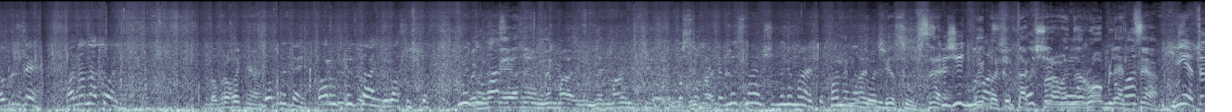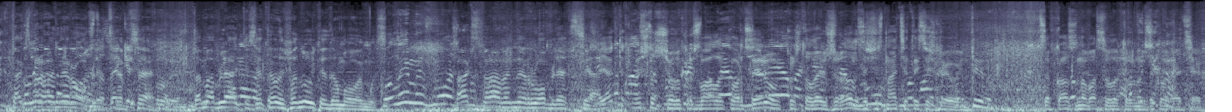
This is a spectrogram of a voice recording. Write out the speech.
добрий день. Пан Анатолій, Доброго дня. добрий день. Пару питань, будь ласка. Ми до вас. Я не, не маю, не маю часу. Послухайте, ми знаємо, що ви не маєте, пане Не маю Анатолій. часу, все. Скажіть, будь Вибачте, ласка, так справи хочемо не робляться. вас- Ні, так, Так коли справи не домовимося? робляться. Все. Домовляйтеся, телефонуйте, домовимося. Коли ми зможемо? Так справи не робляться. А як так вийшло, що ви придбали квартиру в кришталевих джерелах за 16 тисяч гривень? Це вказано у вас в електронних деклараціях.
